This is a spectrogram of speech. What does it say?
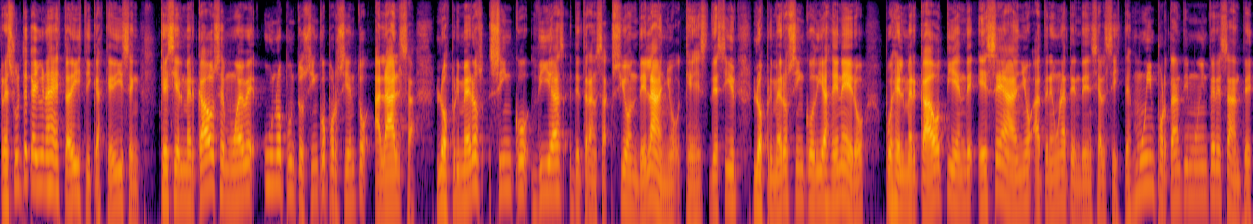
Resulta que hay unas estadísticas que dicen que si el mercado se mueve 1.5% al alza los primeros cinco días de transacción del año, que es decir, los primeros cinco días de enero, pues el mercado tiende ese año a tener una tendencia alcista. Es muy importante y muy interesante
